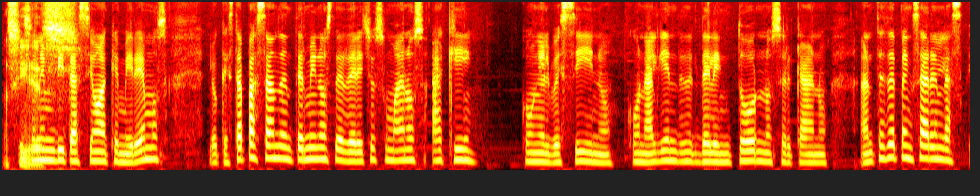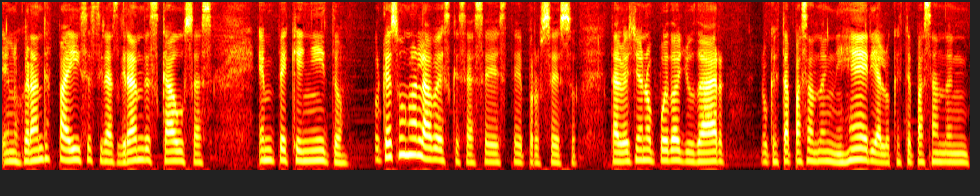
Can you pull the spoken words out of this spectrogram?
Así es, una invitación a que miremos lo que está pasando en términos de derechos humanos aquí, con el vecino, con alguien del entorno cercano, antes de pensar en, las, en los grandes países y las grandes causas, en pequeñito, porque es uno a la vez que se hace este proceso. Tal vez yo no puedo ayudar lo que está pasando en Nigeria, lo que esté pasando en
